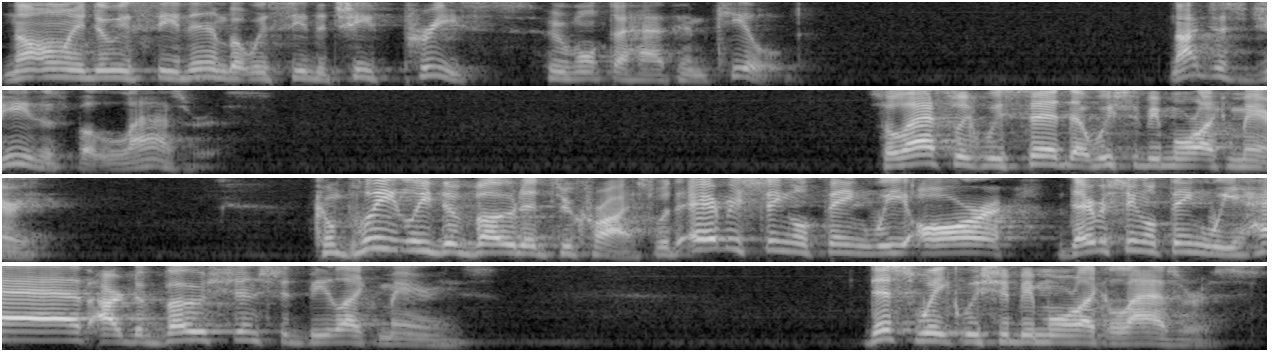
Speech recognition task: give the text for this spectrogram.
Not only do we see them, but we see the chief priests who want to have him killed. Not just Jesus, but Lazarus. So last week we said that we should be more like Mary completely devoted to Christ. With every single thing we are, with every single thing we have, our devotion should be like Mary's. This week we should be more like Lazarus,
